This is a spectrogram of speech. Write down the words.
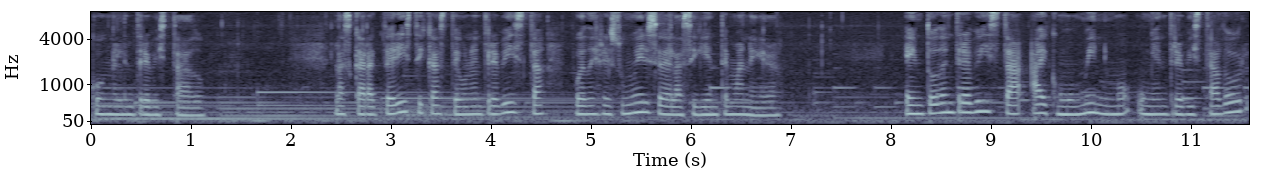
con el entrevistado. Las características de una entrevista pueden resumirse de la siguiente manera. En toda entrevista hay como mínimo un entrevistador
